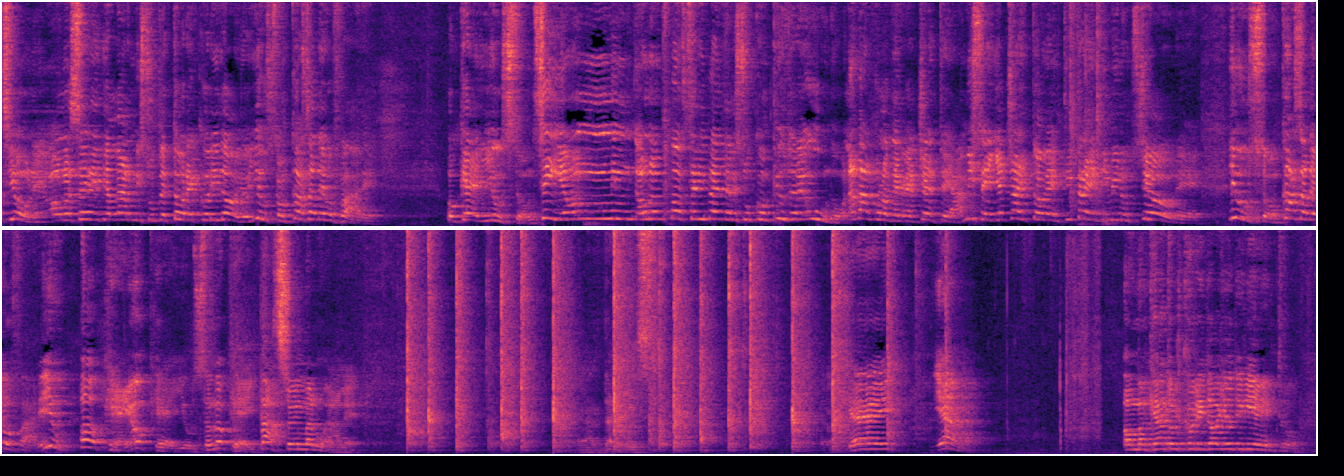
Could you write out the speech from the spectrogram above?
impostazione, ho una serie di allarmi su vettore e corridoio. Houston, cosa devo fare? Ok, Houston, sì, ho, un, ho una posta ripetere sul computer 1, la valvola del reagente A mi segna 123 in diminuzione. Houston, cosa devo fare? Io, ok, ok, Houston, ok, passo in manuale. Guarda questo. Ok, andiamo. Ho mancato il corridoio di rientro.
